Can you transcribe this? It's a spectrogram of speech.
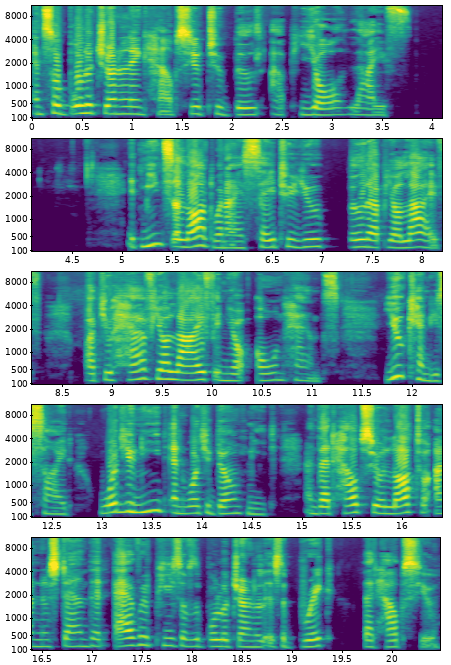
And so bullet journaling helps you to build up your life. It means a lot when I say to you, build up your life, but you have your life in your own hands. You can decide what you need and what you don't need. And that helps you a lot to understand that every piece of the bullet journal is a brick that helps you.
